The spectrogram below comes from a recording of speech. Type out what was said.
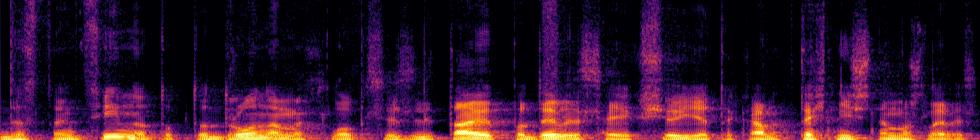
дистанційно, тобто дронами хлопці злітають, подивляться, якщо є така технічна можливість.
